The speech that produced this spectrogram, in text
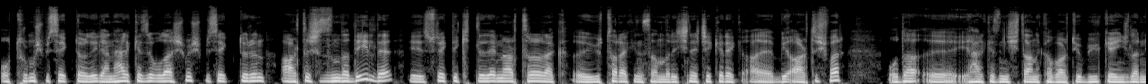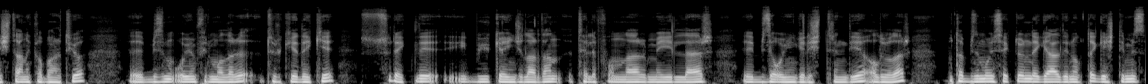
oturmuş bir sektör değil. Yani herkese ulaşmış bir sektörün artış hızında değil de e, sürekli kitlelerini artırarak, e, yutarak insanları içine çekerek e, bir artış var. O da e, herkesin iştahını kabartıyor. Büyük yayıncıların iştahını kabartıyor. E, bizim oyun firmaları Türkiye'deki sürekli e, büyük yayıncılardan telefonlar, mailler e, bize oyun geliştirin diye alıyorlar. Bu tabi bizim oyun sektöründe geldiği nokta geçtiğimiz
